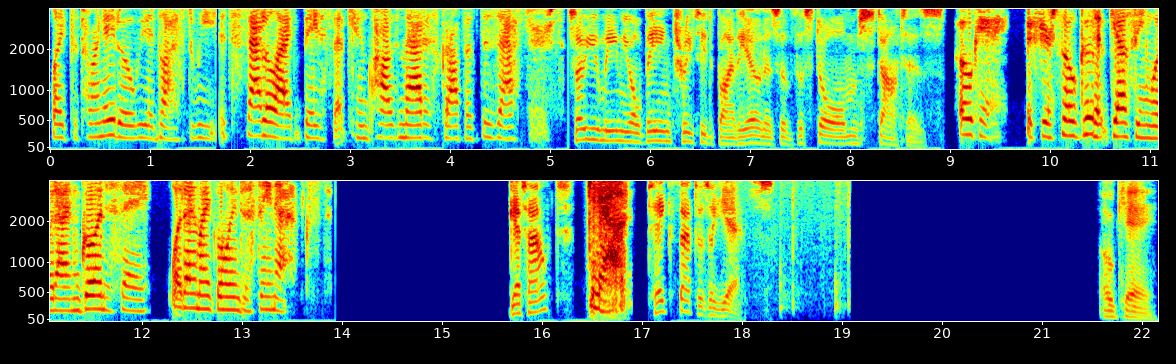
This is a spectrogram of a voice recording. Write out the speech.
like the tornado we had last week. It's satellite-based that can cause catastrophic disasters. So you mean you're being treated by the owners of the storm starters? Okay, if you're so good at guessing what I'm going to say, what am I going to say next? Get out? Get out! Take that as a yes. Okay,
